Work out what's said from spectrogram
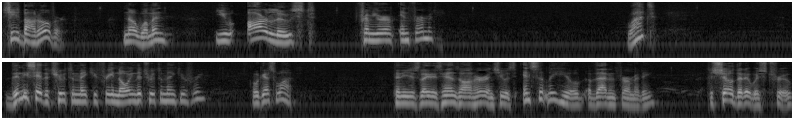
She's about over. No, woman, you are loosed from your infirmity. What? Didn't he say the truth will make you free, knowing the truth will make you free? Well, guess what? Then he just laid his hands on her, and she was instantly healed of that infirmity to show that it was true.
